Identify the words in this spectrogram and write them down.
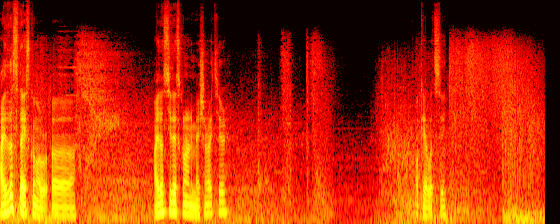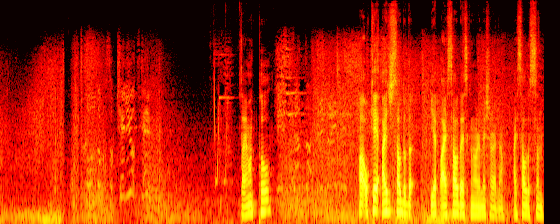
I didn't see the Escanor. Uh, I don't see the Escanor animation right here. Okay, let's see. Diamond pull. Ah, okay, I just saw the, the Yep, I saw the Escanor animation right now. I saw the sun.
